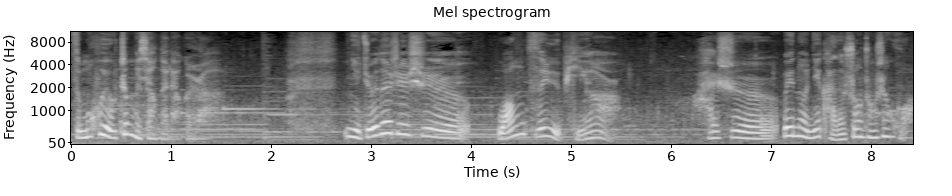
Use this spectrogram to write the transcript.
怎么会有这么像的两个人？你觉得这是？王子与平儿，还是薇诺妮卡的双重生活？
